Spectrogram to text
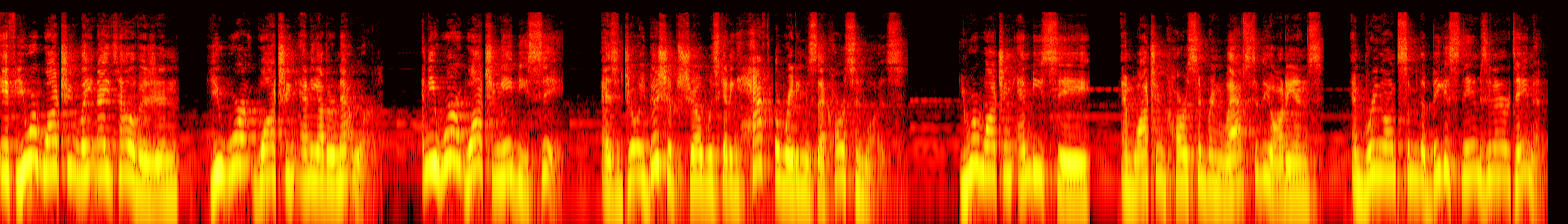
If you were watching late night television, you weren't watching any other network, and you weren't watching ABC, as Joey Bishop's show was getting half the ratings that Carson was. You were watching NBC and watching Carson bring laughs to the audience and bring on some of the biggest names in entertainment.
